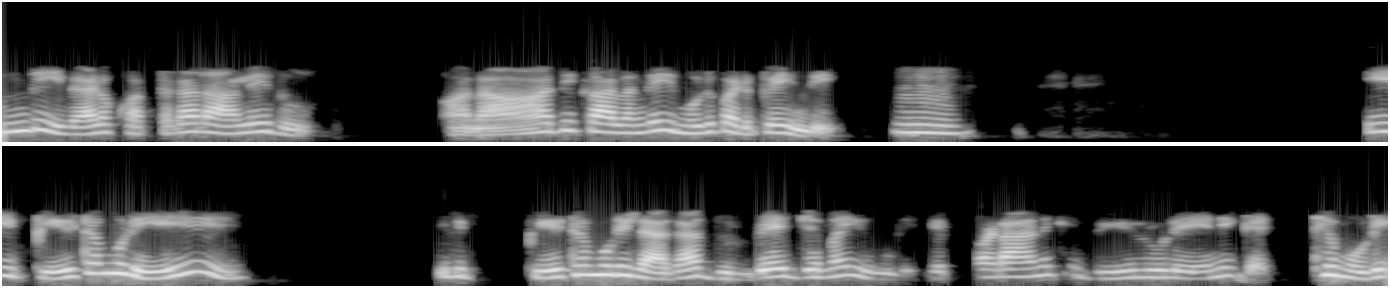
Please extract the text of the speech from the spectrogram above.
ఉంది. ఈవేళ కొత్తగా రాలేదు. అనాది కాలంగా ఈ ముడి పడిపోయింది. ఈ పీఠముడి ఇది పీఠముడిలాగా దుర్భేద్యమై ఉంది. విప్పడానికి వీలు లేని గట్టి ముడి.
